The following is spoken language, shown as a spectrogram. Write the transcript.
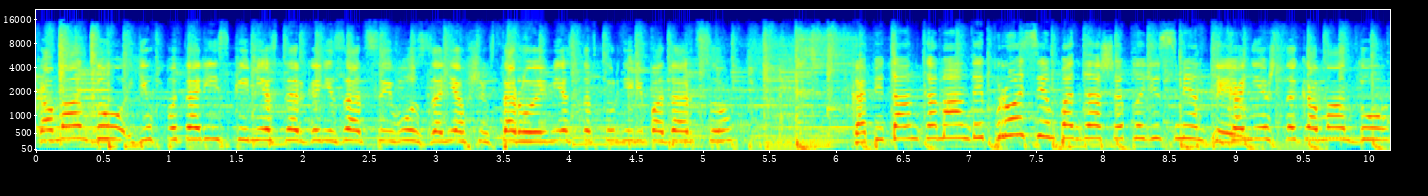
Команду Евпаторийской местной организации ВОЗ, занявшей второе место в турнире по дартсу. Капитан команды, просим под наши аплодисменты. И, конечно, команду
